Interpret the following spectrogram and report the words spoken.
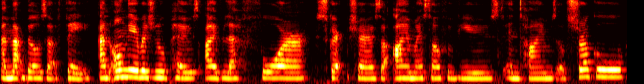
and that builds up faith. And on the original post i've left four scriptures that i myself have used in times of struggle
